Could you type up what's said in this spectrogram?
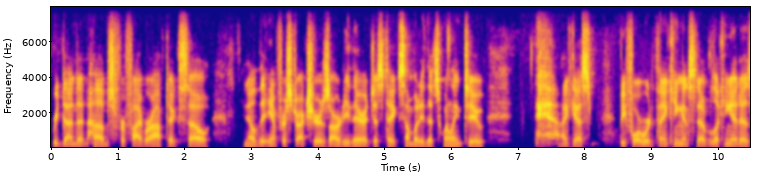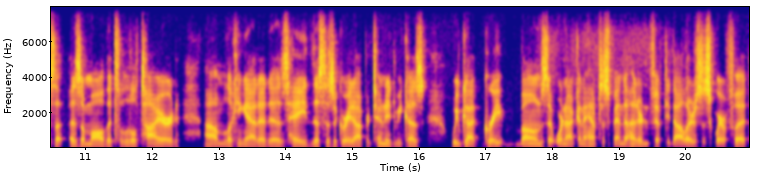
redundant hubs for fiber optics. So, you know, the infrastructure is already there. It just takes somebody that's willing to, I guess, be forward thinking instead of looking at it as a, as a mall that's a little tired, um, looking at it as, hey, this is a great opportunity because we've got great bones that we're not going to have to spend $150 a square foot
